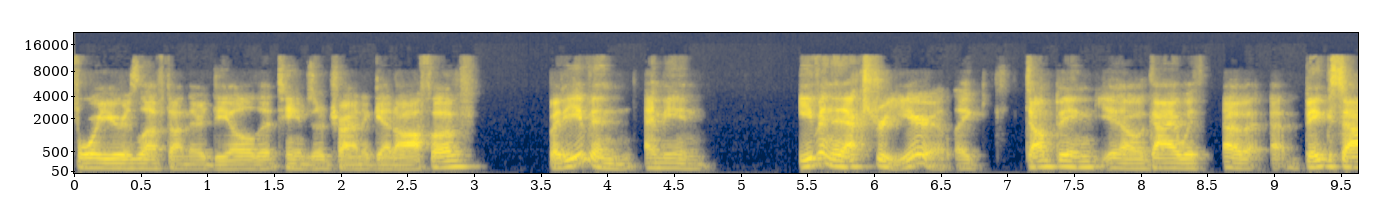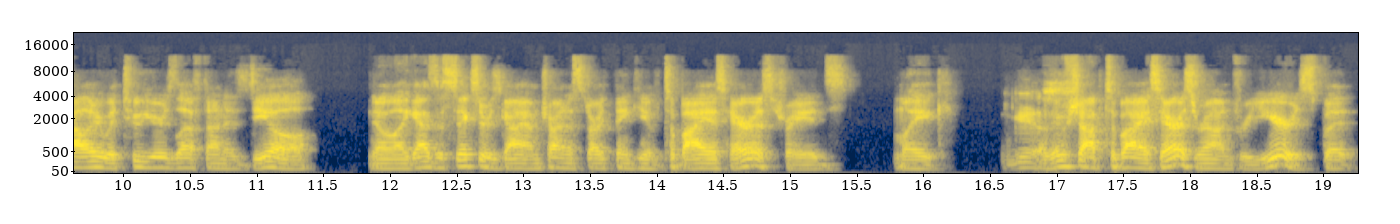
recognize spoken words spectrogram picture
four years left on their deal that teams are trying to get off of. But even, I mean, even an extra year, like dumping, you know, a guy with a, a big salary with two years left on his deal, you know, like as a Sixers guy, I'm trying to start thinking of Tobias Harris trades. like, yes. they've shopped Tobias Harris around for years, but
